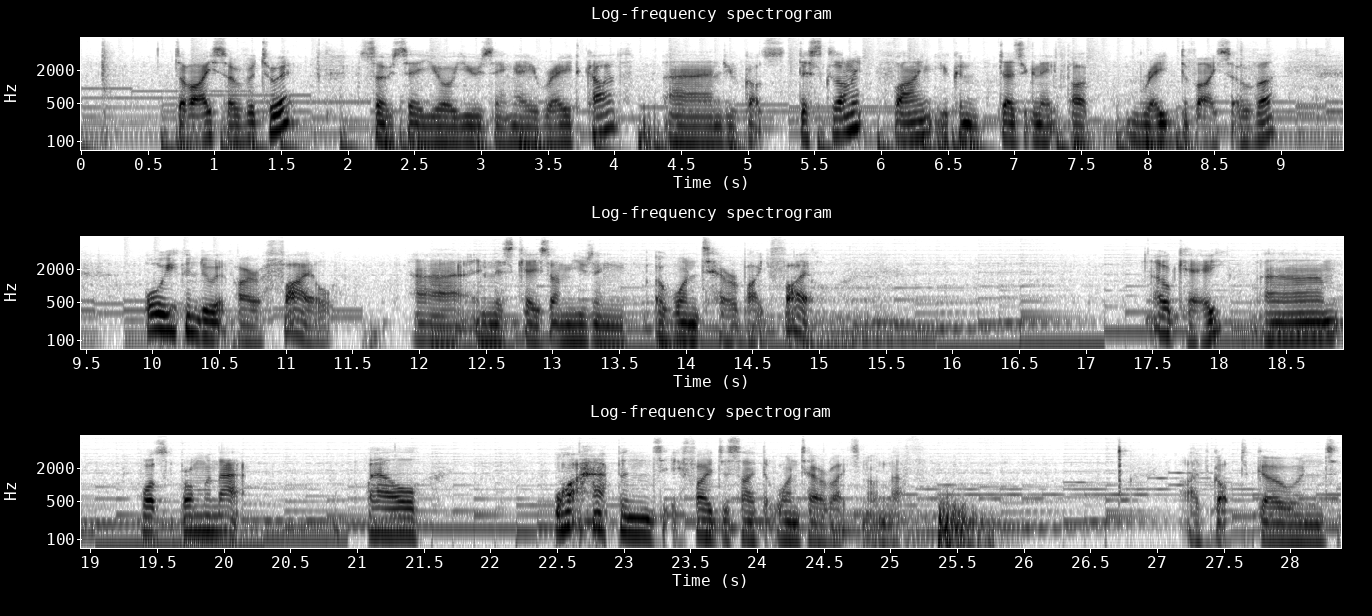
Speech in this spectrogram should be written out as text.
device over to it. So say you're using a RAID card and you've got disks on it, fine, you can designate the RAID device over. Or you can do it via a file. Uh, in this case, I'm using a one terabyte file. Okay, um, what's the problem with that? Well, what happens if I decide that one terabyte's not enough? I've got to go and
